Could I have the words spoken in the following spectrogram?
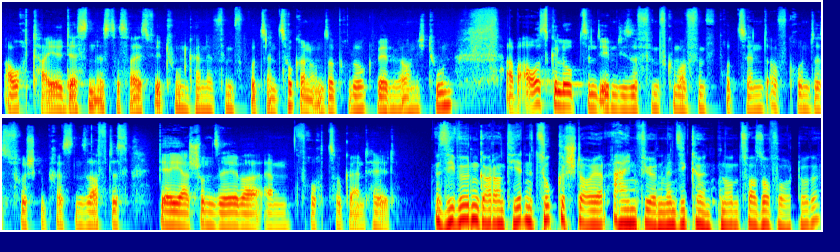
auch Teil dessen ist. Das heißt, wir tun keine 5% Zucker in unser Produkt, werden wir auch nicht tun. Aber ausgelobt sind eben diese 5,5% aufgrund des frisch gepressten Saftes, der ja schon selber ähm, Fruchtzucker enthält. Sie würden garantiert eine Zuckersteuer einführen, wenn Sie könnten, und zwar sofort, oder?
